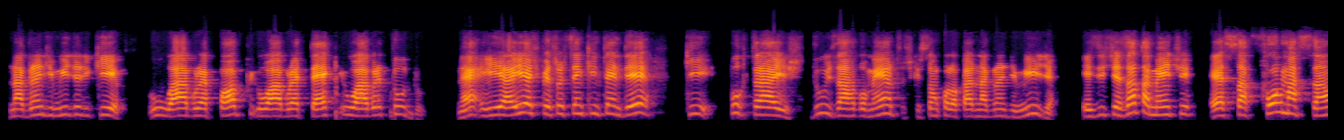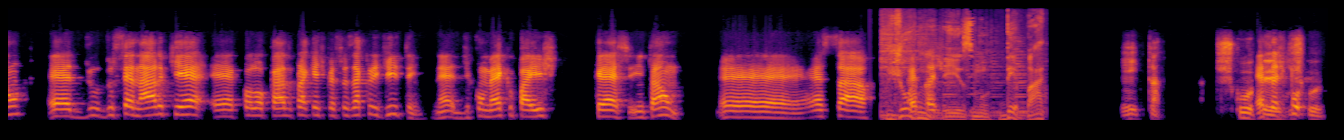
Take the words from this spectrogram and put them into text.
na grande mídia de que o agro é pop, o agro é tech, o agro é tudo. Né? E aí as pessoas têm que entender que por trás dos argumentos que são colocados na grande mídia, existe exatamente essa formação é, do, do, cenário que é, é colocado para que as pessoas acreditem né, de como é que o país cresce. Então, é, essa. Jornalismo, essas, debate. Eita, desculpe, essas, desculpe.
